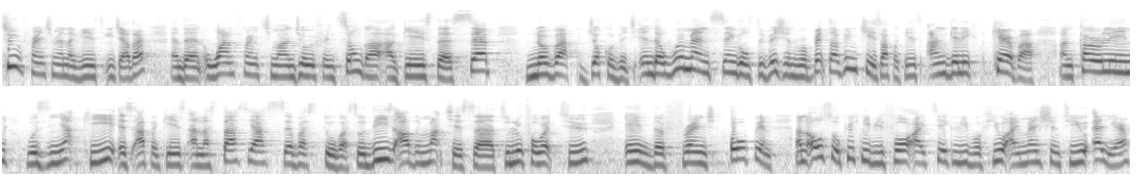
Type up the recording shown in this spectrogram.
two Frenchmen against each other. And then one Frenchman, Jo Wilfried Tsonga, against the Serb Novak Djokovic. In the women's singles division, Roberta Vinci is up against Angelique Kerber and Caroline Wozniacki is up against Anastasia Sevastova. So these are the matches uh, to look forward to in the French Open. And also quickly before I take leave of you, I mentioned to you earlier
